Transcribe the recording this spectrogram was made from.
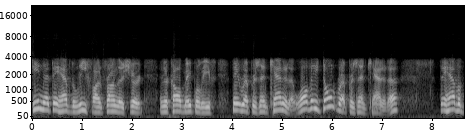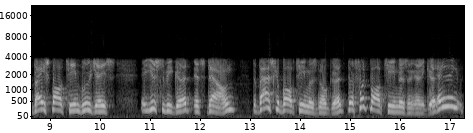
seeing that they have the leaf on front of their shirt and they're called Maple Leaf, they represent Canada. Well, they don't represent Canada. They have a baseball team, Blue Jays. It used to be good. It's down. The basketball team is no good. Their football team isn't any good. Anything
